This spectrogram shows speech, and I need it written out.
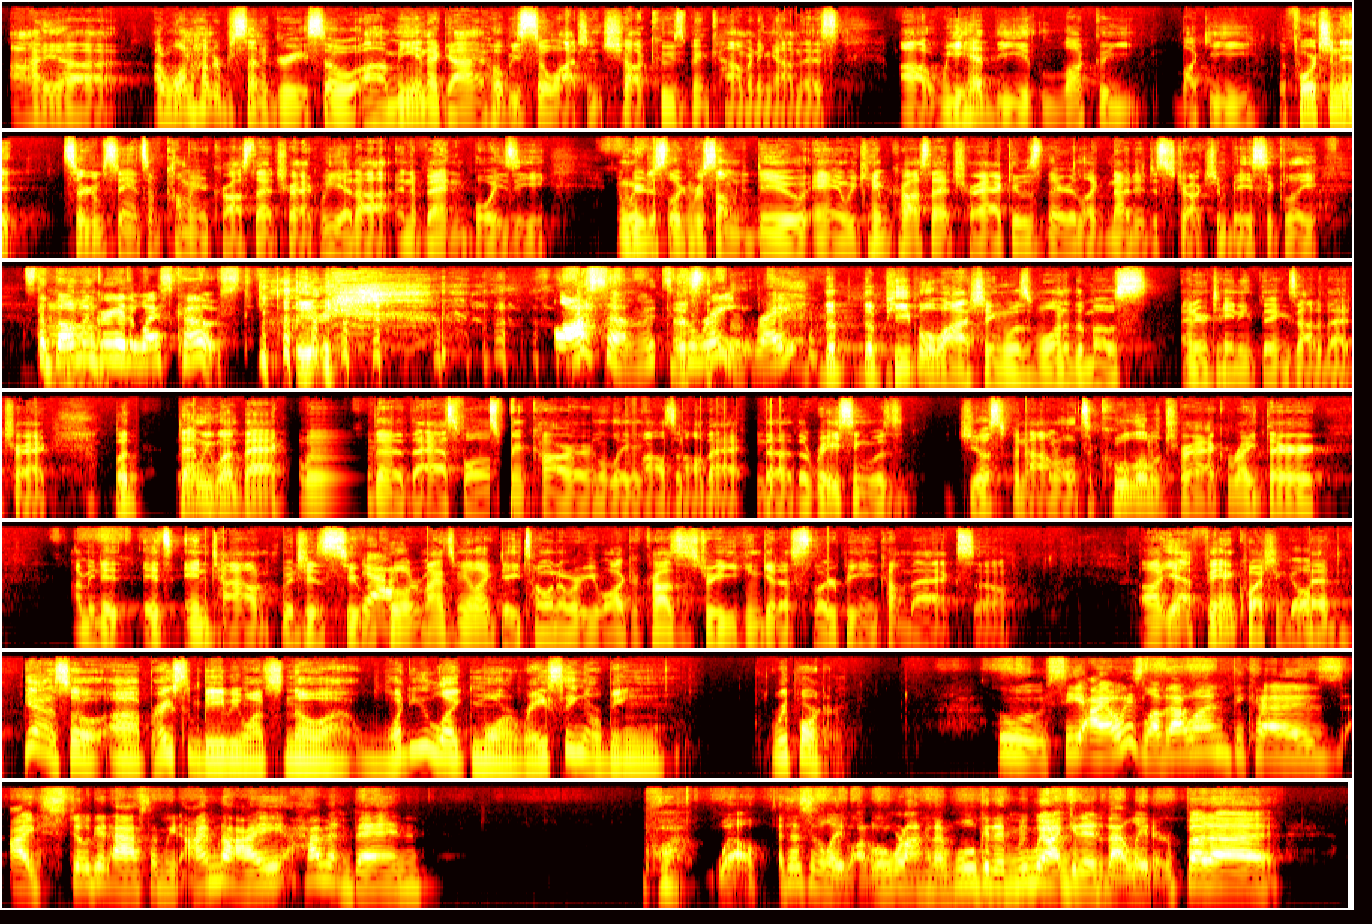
I uh I 100% agree. So uh, me and a guy, I hope he's still watching, Chuck, who's been commenting on this. Uh, we had the lucky, lucky, the fortunate circumstance of coming across that track. We had uh, an event in Boise, and we were just looking for something to do, and we came across that track. It was their like night of destruction, basically. It's the Bowman um, Gray of the West Coast. It, awesome. It's great, the, right? The the people watching was one of the most entertaining things out of that track. But then we went back with the the asphalt sprint car and the late models and all that. And the the racing was just phenomenal. It's a cool little track right there. I mean, it, it's in town, which is super Yeah. cool. It reminds me of like Daytona, where you walk across the street, you can get a Slurpee and come back. So, uh, yeah, fan question. Go ahead. Yeah, so uh, Bryson Beebe wants to know uh, what do you like more, racing or being reporter? Ooh, see, I always love that one because I still get asked. I mean, I'm not, I haven't been, well, it does a late model, but we're not gonna, we'll get in, maybe not get into that later. But uh,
